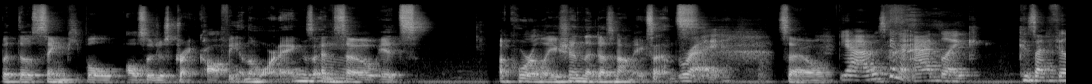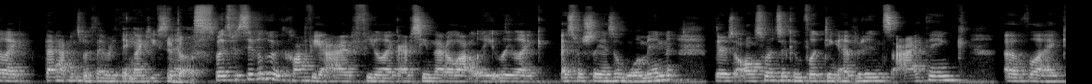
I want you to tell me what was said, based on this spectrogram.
but those same people also just drank coffee in the mornings. And mm-hmm. so it's a correlation that does not make sense. Right. So Yeah, I was gonna add like because I feel like that happens with everything, like you said. it does. But specifically with coffee, I feel like I've seen that a lot lately. Like, especially as a woman, there's all sorts of conflicting evidence. I think of like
